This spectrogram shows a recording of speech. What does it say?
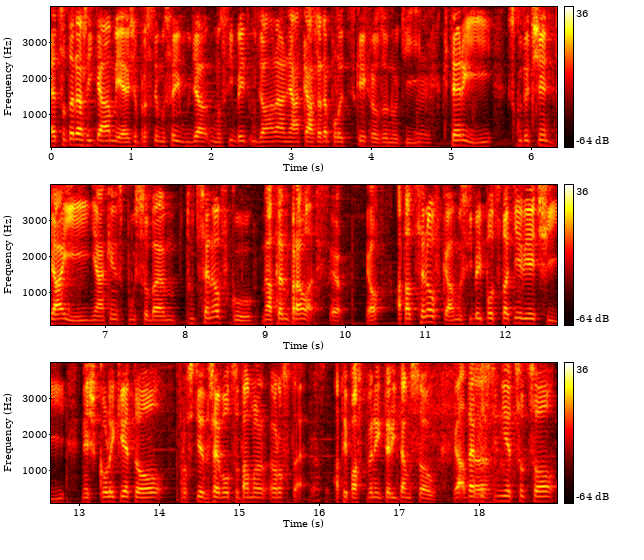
ne, co teda říkám je, že prostě musí, udělat, musí být udělána nějaká řada politických rozhodnutí, hmm. který skutečně dají nějakým způsobem tu cenovku na ten prales. Jo. Jo? A ta cenovka musí být podstatně větší, než kolik je to prostě dřevo, co tam roste. A ty pastviny, které tam jsou. Jo? A to je uh. prostě něco, co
